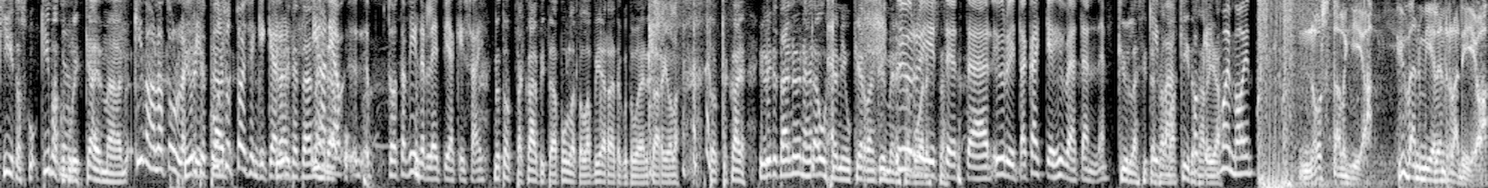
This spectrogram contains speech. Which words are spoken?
Kiitos, kun, kiva kun tulit käymään. Kiva olla tulla siis. yritetään, siis. Kutsut toisenkin kerran. Ihania nähdä... tuota, viinerleipiäkin sai. No totta kai pitää pullat olla vieraita, kun tulee niin tarjolla. totta kai. Yritetään nyt nähdä useammin kuin kerran kymmenessä yritetään, vuodessa. Yritetään, yritetään. Kaikkea hyvää tänne. Kyllä, sitä Kiva. samaa. Kiitos okay, Arja. moi moi. Nostalgia. Hyvän mielen radio.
